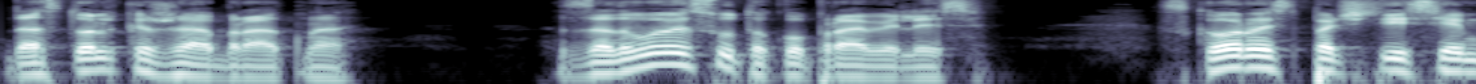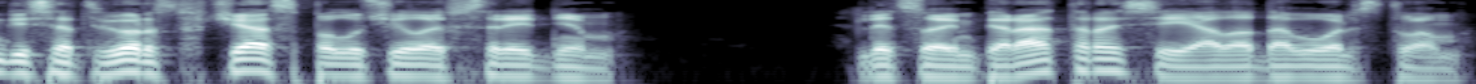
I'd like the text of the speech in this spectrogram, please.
да столько же обратно. За двое суток управились. Скорость почти 70 верст в час получилась в среднем. Лицо императора сияло довольством.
